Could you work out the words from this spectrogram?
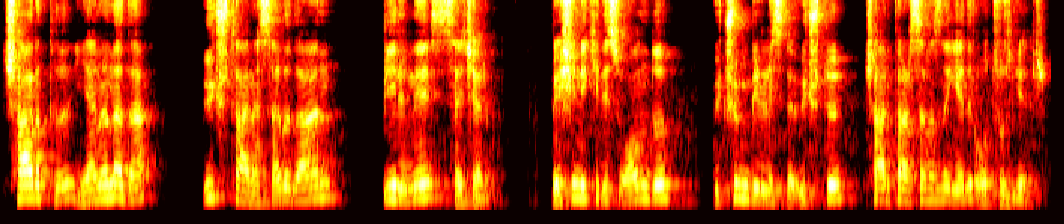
Çarpı yanına da 3 tane sarıdan birini seçerim. 5'in ikilisi 10'du. 3'ün birlisi de 3'tü. Çarparsanız ne gelir? 30 gelir.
